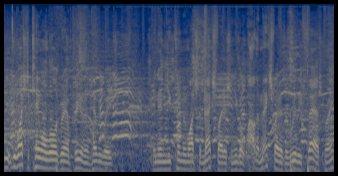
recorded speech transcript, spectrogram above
You, you watch the K1 World Grand Prix in heavyweight, and then you come and watch the Max fighters, and you go, wow, the Max fighters are really fast, right?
